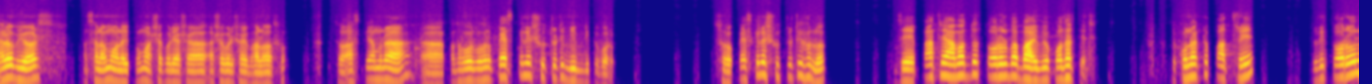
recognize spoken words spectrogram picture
হ্যালো ভিউয়ার্স, আসসালামু আলাইকুম। আশা করি আশা আশা করি সবাই ভালো আছো। তো আজকে আমরা কথা বলব হলো প্যাসকেলের সূত্রটি বিবৃত করো। সো প্যাসকেলের সূত্রটি হলো যে পাত্রে আবদ্ধ তরল বা বায়বীয় পদার্থের কোনো একটা পাত্রে যদি তরল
